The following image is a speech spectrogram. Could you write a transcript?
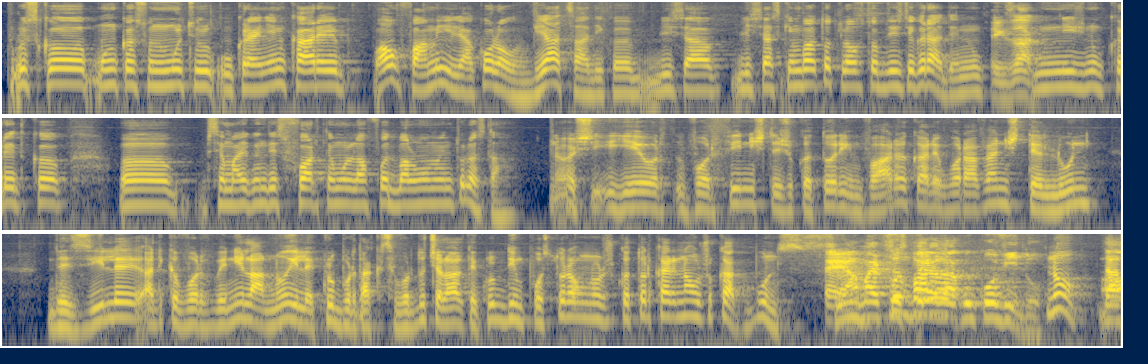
Plus că încă sunt mulți ucraineni care au familiile acolo, au viața, adică li s-a, li s-a schimbat tot la 180 de grade. Nu, exact. Nici nu cred că uh, se mai gândesc foarte mult la fotbal în momentul ăsta. No, și ei vor fi niște jucători în vară care vor avea niște luni de zile, adică vor veni la noile cluburi, dacă se vor duce la alte cluburi, din postura unor jucători care n-au jucat. Bun, sunt, a mai fost perioada valor... cu COVID-ul. Nu, dar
